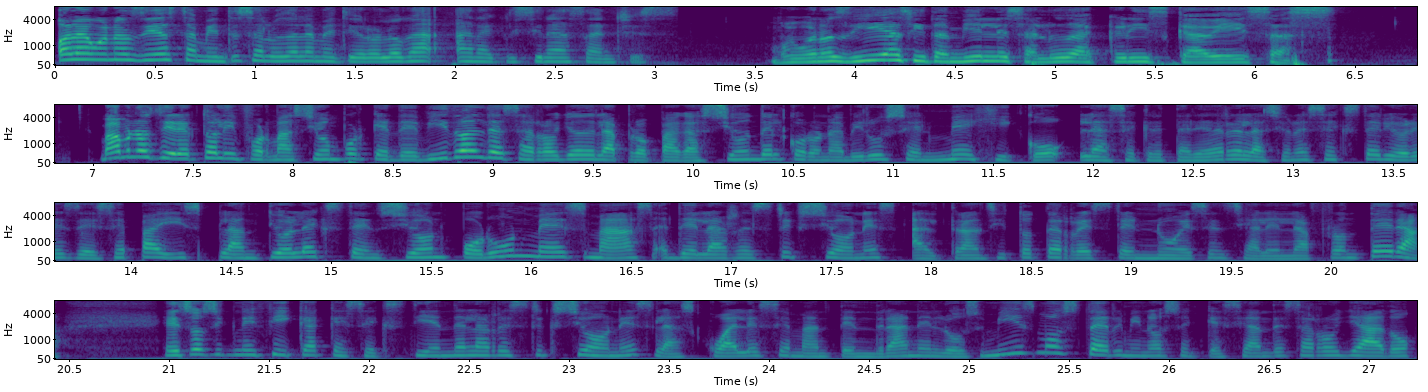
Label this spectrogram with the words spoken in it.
Hola, buenos días, también te saluda la meteoróloga Ana Cristina Sánchez. Muy buenos días y también les saluda Cris Cabezas. Vámonos directo a la información porque debido al desarrollo de la propagación del coronavirus en México, la Secretaría de Relaciones Exteriores de ese país planteó la extensión por un mes más de las restricciones al tránsito terrestre no esencial en la frontera. Eso significa que se extienden las restricciones, las cuales se mantendrán en los mismos términos en que se han desarrollado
